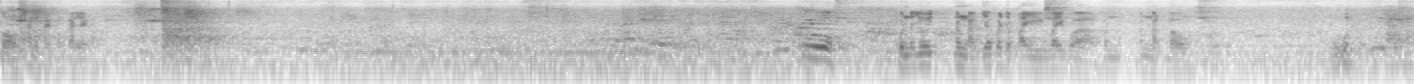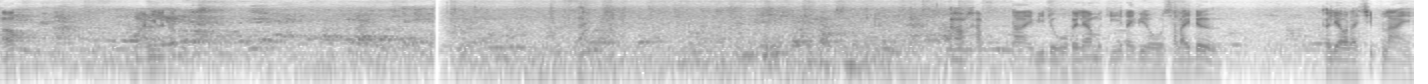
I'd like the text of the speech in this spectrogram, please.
สองท่านไปพร้อมกันเลยครับ คนอายุน้ำหนักเยอะก็จะไปไวกว่าคนน้ำหนักเบาโอ้เอามานี่แหละครับผมเอาครับได้วิดีโอไปแล้วเมื่อกี้ได้วิดีโอสไลเดอร์เขาเรียกอะไรชิปไลน์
